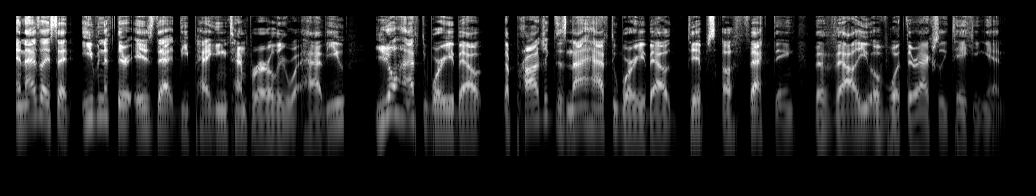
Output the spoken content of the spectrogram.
And as I said, even if there is that depegging temporarily or what have you, you don't have to worry about the project does not have to worry about dips affecting the value of what they're actually taking in.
